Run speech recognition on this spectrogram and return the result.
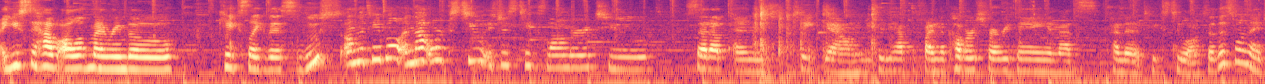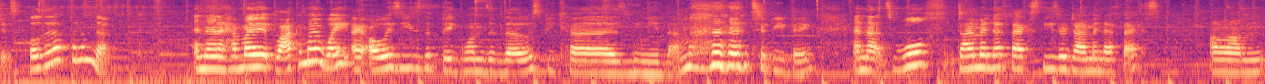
I used to have all of my rainbow cakes like this loose on the table and that works too. It just takes longer to set up and take down because you have to find the covers for everything and that's kind of takes too long. So this one I just close it up and I'm done. And then I have my black and my white. I always use the big ones of those because you need them to be big. And that's Wolfe, Diamond FX. These are Diamond FX. Um,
